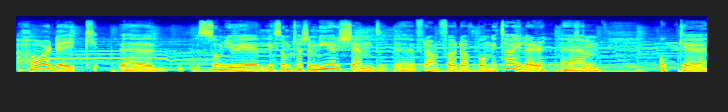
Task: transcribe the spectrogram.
Heartache eh, som ju är liksom kanske mer känd eh, framförd av Bonnie Tyler. Ehm, och eh,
